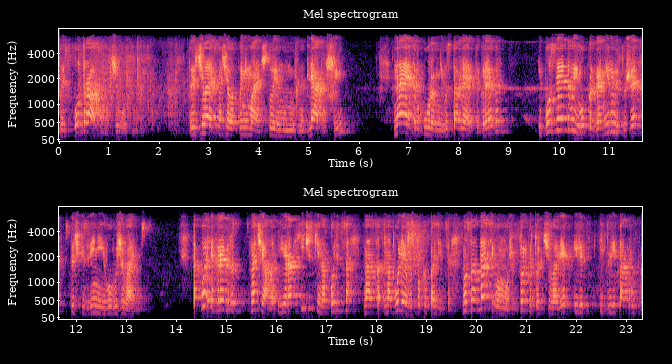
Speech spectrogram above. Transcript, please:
то есть от разума к животному. То есть человек сначала понимает, что ему нужно для души, на этом уровне выставляет эгрегор, и после этого его программирует уже с точки зрения его выживаемости. Такой эгрегор сначала иерархически находится на, на более высокой позиции, но создать его может только тот человек или, или та группа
